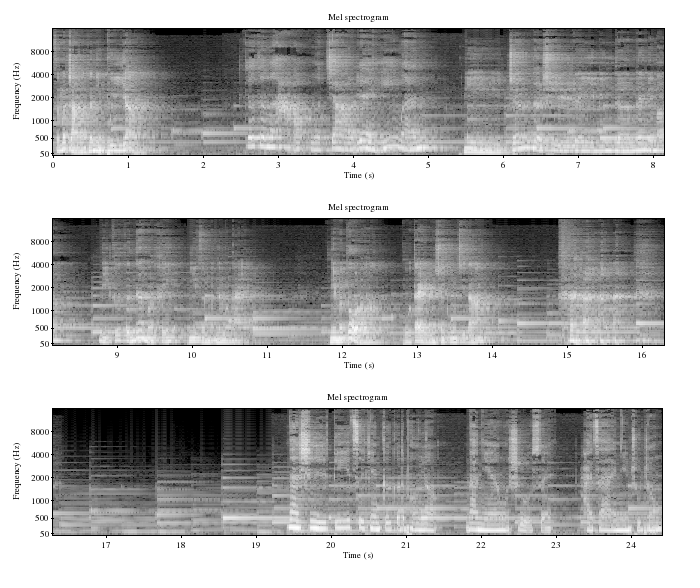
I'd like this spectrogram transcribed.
怎么长得和你不一样？哥哥们好，我叫任一文。你真的是任一斌的妹妹吗？你哥哥那么黑，你怎么那么白？你们够了，不带人身攻击的啊！哈哈哈哈那是第一次见哥哥的朋友，那年我十五岁，还在念初中。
